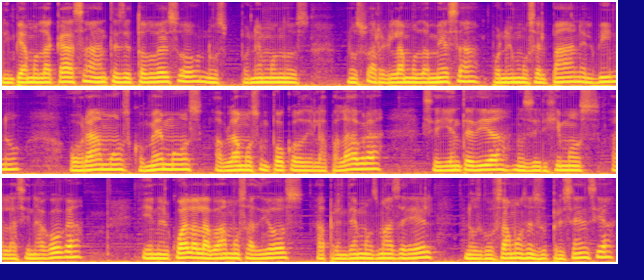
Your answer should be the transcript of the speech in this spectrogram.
limpiamos la casa antes de todo eso, nos ponemos, nos, nos arreglamos la mesa, ponemos el pan, el vino, oramos, comemos, hablamos un poco de la palabra. Siguiente día nos dirigimos a la sinagoga y en el cual alabamos a Dios, aprendemos más de Él, nos gozamos en su presencia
